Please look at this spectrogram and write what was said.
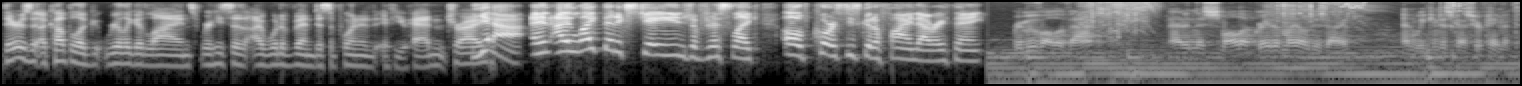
There's a couple of really good lines where he says, "I would have been disappointed if you hadn't tried." Yeah, and I like that exchange of just like, oh, of course he's gonna find everything. Remove all of that, add in this small upgrade of my own design, and we can discuss your payment.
